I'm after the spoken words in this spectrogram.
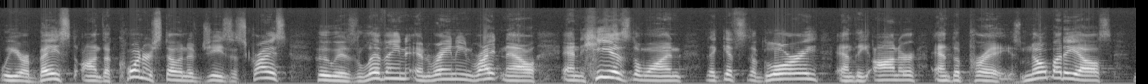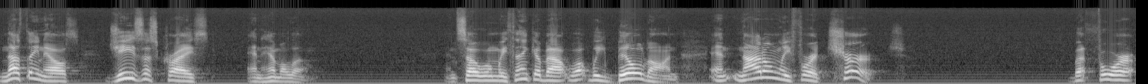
we are based on the cornerstone of Jesus Christ, who is living and reigning right now, and He is the one that gets the glory and the honor and the praise. Nobody else, nothing else, Jesus Christ and Him alone. And so when we think about what we build on, and not only for a church, but for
